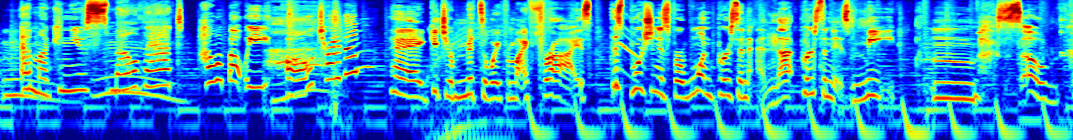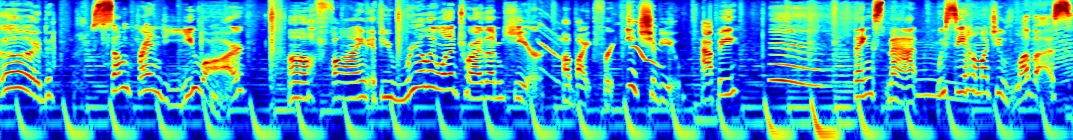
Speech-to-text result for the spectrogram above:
Mm. Emma, can you smell mm. that? How about we all try them? Hey, get your mitts away from my fries. This portion is for one person and that person is me. Mmm, so good. Some friend you are. Oh, fine. If you really want to try them, here. A bite for each of you. Happy? Hmm. Thanks, Matt. We see how much you love us.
